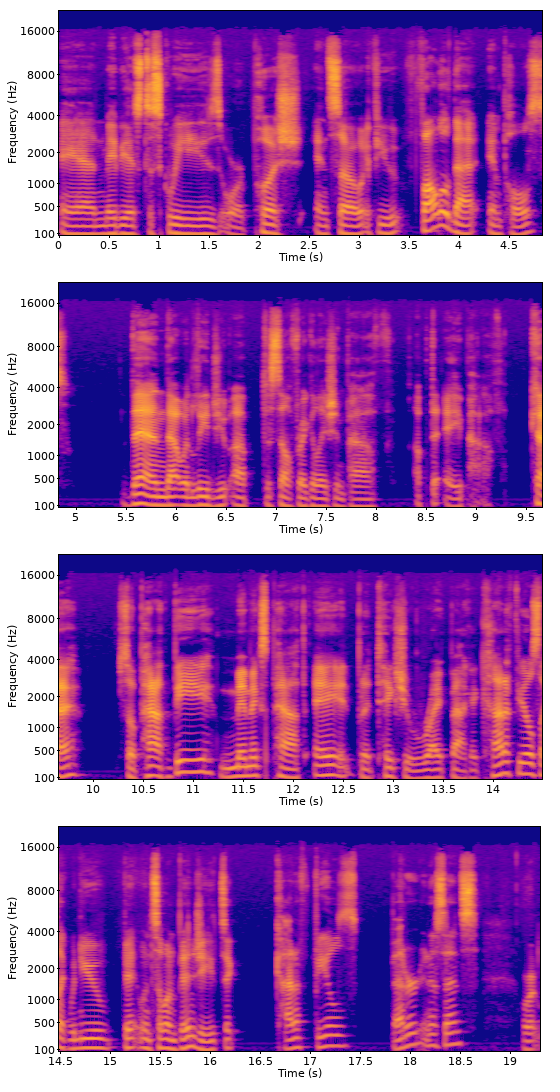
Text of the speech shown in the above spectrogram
And maybe it's to squeeze or push. And so if you follow that impulse, then that would lead you up the self regulation path, up the A path. Okay. So path B mimics path A, but it takes you right back. It kind of feels like when you when someone binge eats, it kind of feels better in a sense, or it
